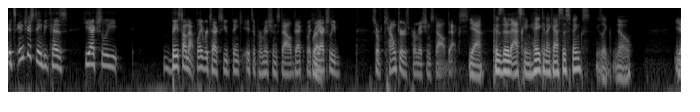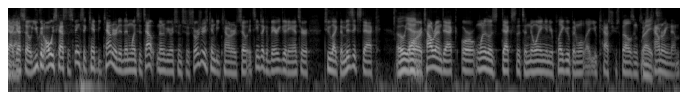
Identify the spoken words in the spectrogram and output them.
it's interesting because he actually, based on that flavor text, you'd think it's a permission style deck, but Right. he actually sort of counters permission style decks. Yeah, because they're asking, "Hey, can I cast this Sphinx?" He's like, "No." In Yeah, I guess so. You can always cast the Sphinx; it can't be countered, and then once it's out, none of your instants or sorceries can be countered. So it seems like a very good answer to like the Mizzix deck, Oh yeah. or a Talrand deck, or one of those decks that's annoying in your playgroup and won't let you cast your spells and keeps Right. countering them.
